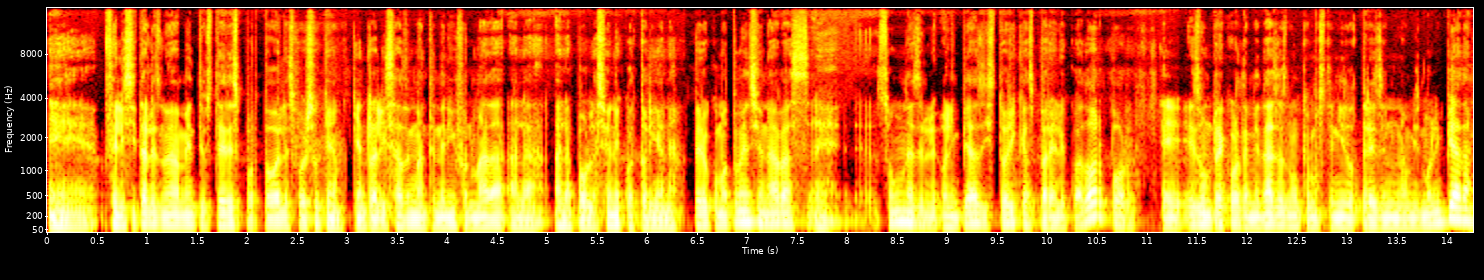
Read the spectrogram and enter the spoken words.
Eh, felicitarles nuevamente a ustedes por todo el esfuerzo que han, que han realizado en mantener informada a la, a la población ecuatoriana. Pero como tú mencionabas, eh, son unas Olimpiadas históricas para el Ecuador. Por, eh, es un récord de medallas, nunca hemos tenido tres en una misma Olimpiada.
